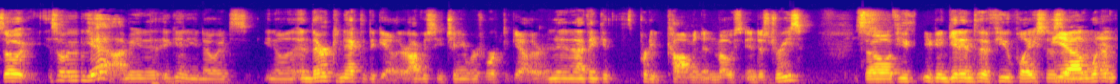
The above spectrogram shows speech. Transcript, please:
so so yeah, I mean, again, you know, it's you know, and they're connected together. Obviously, chambers work together, and then I think it's pretty common in most industries. So if you you can get into a few places, Yeah, and whatever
